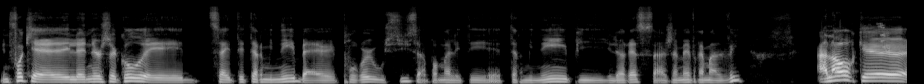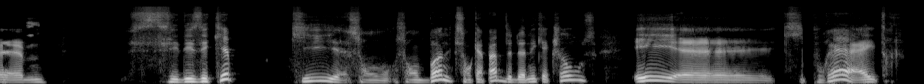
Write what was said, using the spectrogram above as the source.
Une fois que le Inner Circle est, ça a été terminé, ben, pour eux aussi, ça a pas mal été terminé, puis le reste, ça n'a jamais vraiment levé. Alors que c'est des équipes qui sont, sont, bonnes, qui sont capables de donner quelque chose et qui pourraient être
